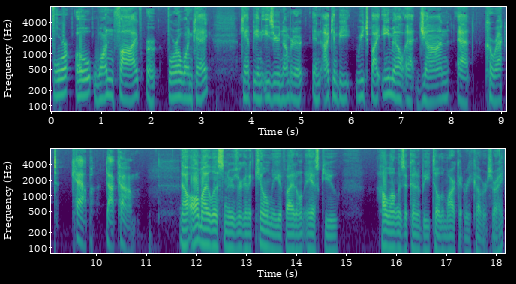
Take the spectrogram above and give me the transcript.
4015 or 401k. Can't be an easier number to, and I can be reached by email at john at correctcap.com. Now, all my listeners are going to kill me if I don't ask you how long is it going to be till the market recovers, right?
